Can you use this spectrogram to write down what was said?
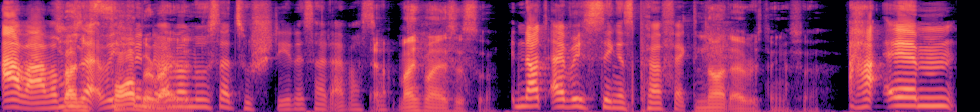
Aber man muss, ja- ich finde, man muss dazu stehen, ist halt einfach so. Ja, manchmal ist es so. Not everything is perfect. Not everything is so. Ha, ähm,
